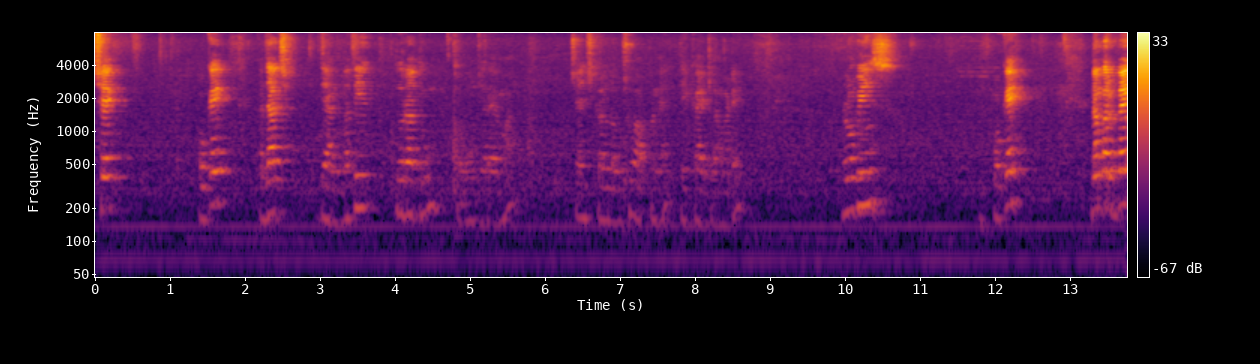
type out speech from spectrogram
છે. ઓકે? કદાચ ધ્યાન નથી દોરાતું, તો હું જરા એમાં ચેન્જ કરી લઉં છું આપણને દેખાય એટલા માટે. રોબિન્સ ઓકે નંબર બે,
